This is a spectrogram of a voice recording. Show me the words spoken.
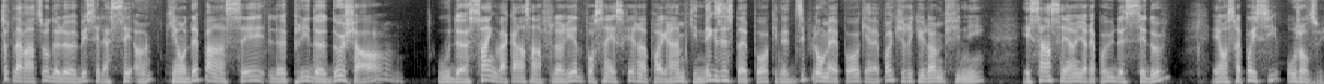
toute l'aventure de l'EEB, c'est la C1, qui ont dépensé le prix de deux chars ou de cinq vacances en Floride pour s'inscrire à un programme qui n'existait pas, qui ne diplômait pas, qui n'avait pas un curriculum fini. Et sans C1, il n'y aurait pas eu de C2 et on ne serait pas ici aujourd'hui.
